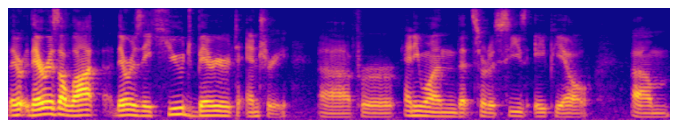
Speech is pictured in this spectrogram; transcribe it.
there there is a lot there is a huge barrier to entry uh, for anyone that sort of sees apl um,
